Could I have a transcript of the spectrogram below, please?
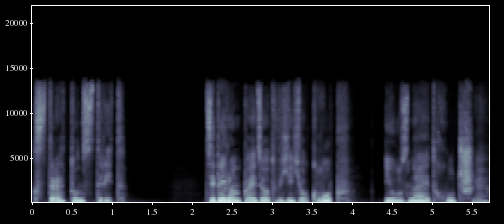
к Стрэттон-стрит. Теперь он пойдет в ее клуб и узнает худшее.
